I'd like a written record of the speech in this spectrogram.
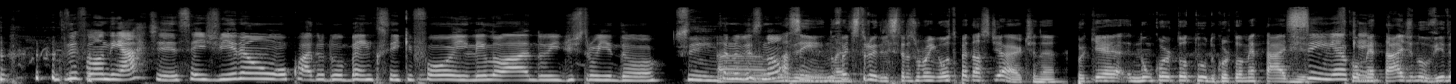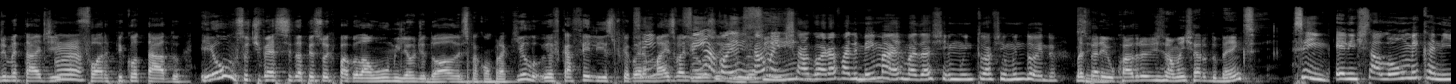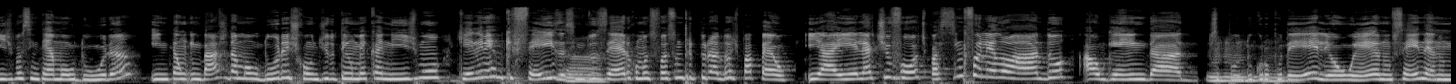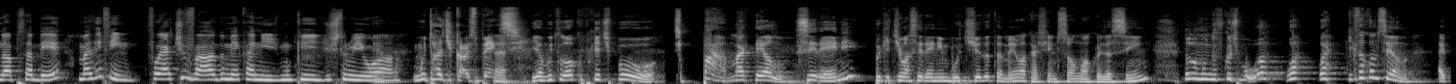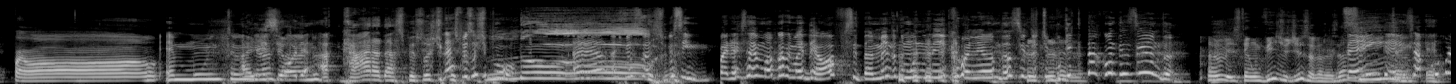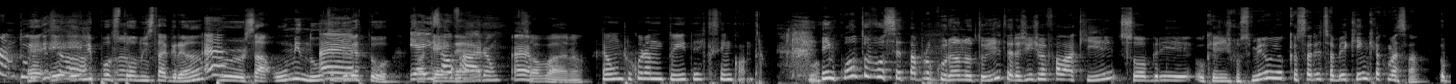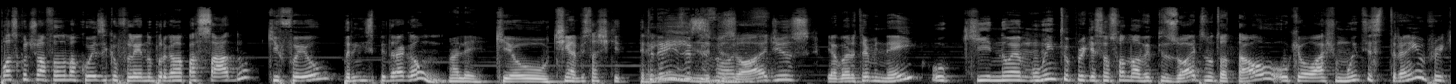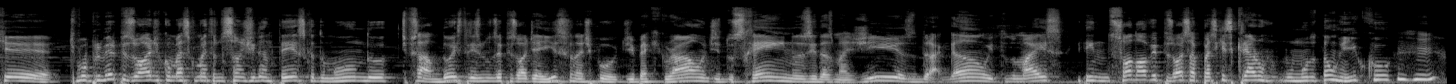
Inclusive, falando em arte, vocês viram o quadro do Banksy que foi leiloado e destruído? Sim. Você não viu isso, não? Assim, não mas- foi destruído, ele se transformou em outro pedaço de arte, né? Porque não cortou tudo, cortou metade. Sim, é Ficou ok. metade no vidro e metade É. fora picotado. Eu, se eu tivesse sido a pessoa que pagou lá um milhão de dólares pra comprar aquilo, eu ia ficar feliz, porque agora sim, é mais valioso Sim, agora ainda. realmente, Sim. agora vale bem mais, mas eu achei muito, achei muito doido. Mas Sim. peraí, o quadro originalmente era do Banksy? Sim, ele instalou um mecanismo, assim, tem a moldura. e Então, embaixo da moldura, escondido, tem um mecanismo que ele mesmo que fez, assim, do zero, como se fosse um triturador de papel. E aí ele ativou, tipo, assim que foi leiloado, alguém da, tipo, do grupo dele, ou eu, não sei, né? Não dá pra saber. Mas enfim, foi ativado o mecanismo que destruiu a. Muito radical esse Banksy. E é muito louco porque, tipo, pá, martelo, sirene, porque tinha uma sirene embutida também, uma caixinha de som, alguma coisa assim. Todo mundo ficou tipo, ué, ué, ué, o que que tá acontecendo? Aí, pão. É muito Aí engraçado. você olha a cara das pessoas, tipo, Das pessoas, tipo, não! É, as pessoas, tipo assim, parece uma coisa meio The Office também, todo mundo meio que olhando assim, do tipo, o que que tá acontecendo? Tem um vídeo disso acontecendo? Tem, tem, tem. você procura no Twitter, É, sei lá. ele postou no Instagram por, sei lá, um minuto É. e deletou. E Só aí que salvaram, Né, é. Salvaram. Então procura no Twitter que você encontra. Enquanto você tá procurando no Twitter, a gente vai falar aqui sobre o que a gente consumiu e eu gostaria de saber quem quer começar. Eu posso continuar falando uma coisa que eu falei no programa passado, que foi o Príncipe Dragão 1. Olha aí. Que eu tinha visto acho que três, Três episódios. episódios. e agora eu terminei. O que não é muito, porque são só nove episódios no total. O que eu acho muito estranho, porque, tipo, o primeiro episódio começa com uma introdução gigantesca do mundo. Tipo, sei lá, dois, três minutos do episódio é isso, né? Tipo, de background, dos reinos e das magias, do dragão e tudo mais. E tem só nove episódios, sabe? Parece que eles criaram um mundo tão rico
